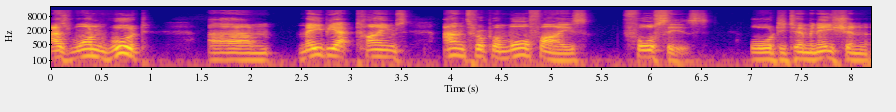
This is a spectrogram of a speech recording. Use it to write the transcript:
as one would um, maybe at times anthropomorphize forces or determination?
